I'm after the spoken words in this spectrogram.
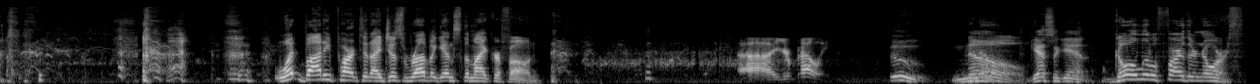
what body part did I just rub against the microphone? Uh, your belly. Ooh, no. No. Guess again. Go a little farther north.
